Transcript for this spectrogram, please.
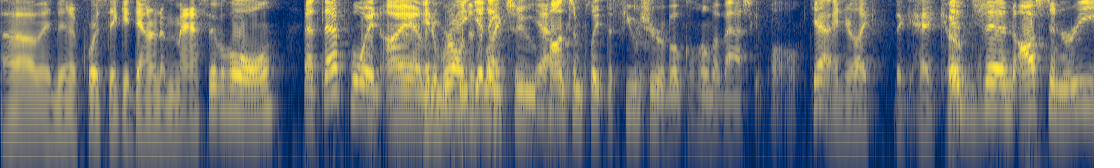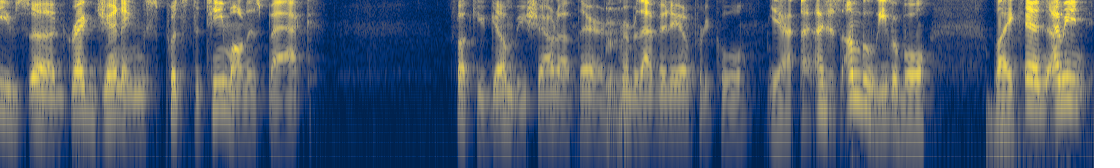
Um, and then, of course, they get down in a massive hole. At that point, I am And we're all beginning like, to yeah. contemplate the future of Oklahoma basketball. Yeah, and you're like the head And coach. then Austin Reaves, uh, Greg Jennings puts the team on his back. Fuck you, Gumby! Shout out there. Remember that video? Pretty cool. Yeah, I, I just unbelievable. Like, And I mean,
